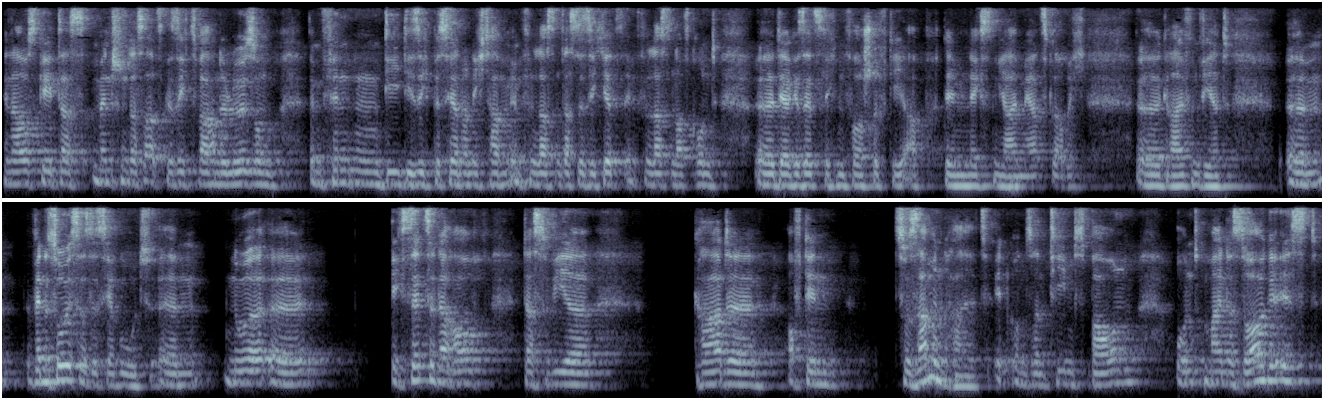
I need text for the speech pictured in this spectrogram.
hinausgeht, dass Menschen das als gesichtswahrende Lösung empfinden, die, die sich bisher noch nicht haben impfen lassen, dass sie sich jetzt impfen lassen aufgrund äh, der gesetzlichen Vorschrift, die ab dem nächsten Jahr im März, glaube ich, äh, greifen wird. Ähm, wenn es so ist, ist es ja gut. Ähm, nur äh, ich setze darauf, dass wir gerade auf den Zusammenhalt in unseren Teams bauen. Und meine Sorge ist,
